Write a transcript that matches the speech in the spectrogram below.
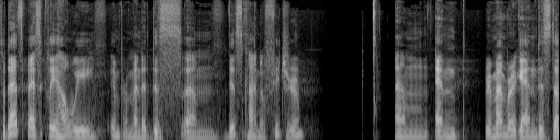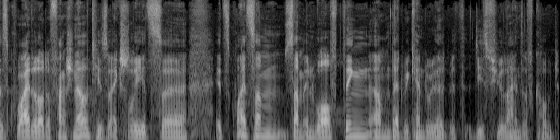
So that's basically how we implemented this, um, this kind of feature. Um, and remember again, this does quite a lot of functionality. So actually, it's uh, it's quite some some involved thing um, that we can do that with these few lines of code.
